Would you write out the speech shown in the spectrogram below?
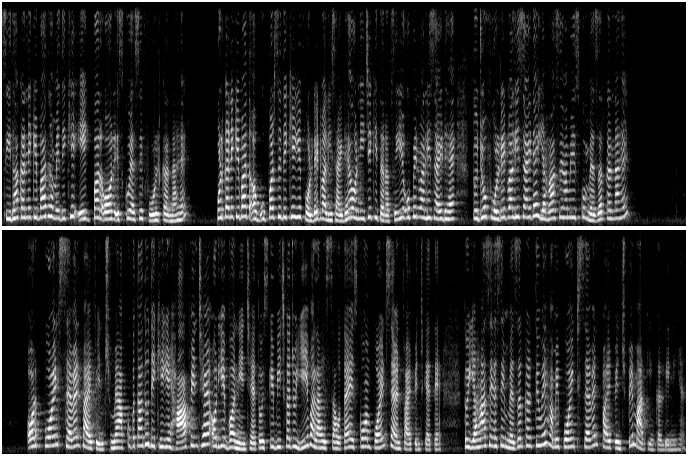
सीधा करने के बाद हमें देखिए, एक बार और इसको ऐसे फोल्ड करना है। फोल्ड करने के बाद अब ऊपर से देखिए ये फोल्डेड वाली साइड है और नीचे की तरफ़ से ये ओपन वाली साइड है। तो जो फोल्डेड वाली साइड है, यहाँ से हमें इसको मेज़र करना है। और पॉइंट सेवन फाइव इंच मैं आपको बता दूँ, देखिए ये हाफ़ इंच है और ये वन इंच है। तो इसके बीच का जो ये वाला हिस्सा होता है, इसको हम पॉइंट सेवन फाइव इंच कहते हैं। तो यहाँ से ऐसे मेज़र करते हुए हमें पॉइंट सेवन फाइव इंच पे मार्किंग कर लेनी है।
